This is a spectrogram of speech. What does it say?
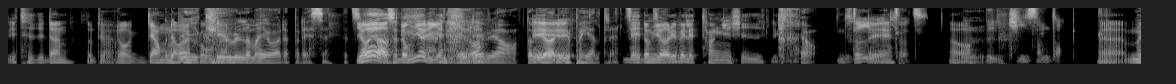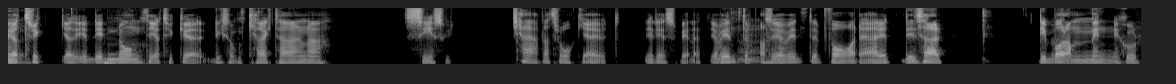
i tiden. Så typ Ja. då Men gamla det blir ju versioner. kul när man gör det på det sättet. Ja, ja, det- alltså de gör det det, jättebra. det, ja, de Det- gör det ju på helt rätt Det, sätt. de gör det väldigt tongue liksom. Ja. Så Det är det, ja. Mm. Det är cheese on top. Eh, Men jag tycker, det är någonting jag tycker, liksom karaktärerna ser så jävla tråkiga ut i det spelet. Jag vet inte, Mhm. alltså jag vet inte vad det är. Det är så här, det är bara människor.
